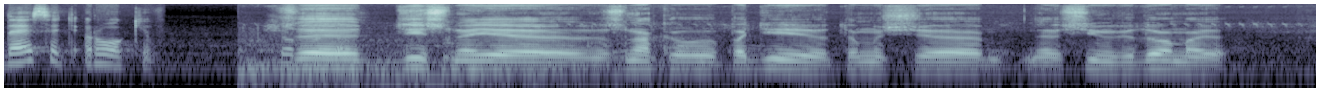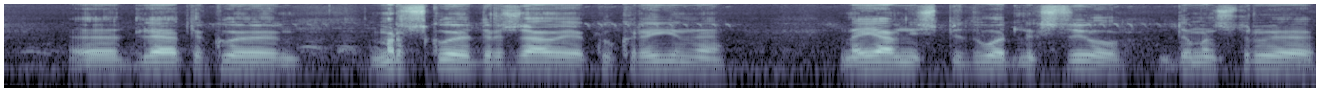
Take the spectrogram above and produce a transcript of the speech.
10 років. Це дійсно є знаковою подією, тому що е, всім відомо е, для такої морської держави, як Україна, наявність підводних сил демонструє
